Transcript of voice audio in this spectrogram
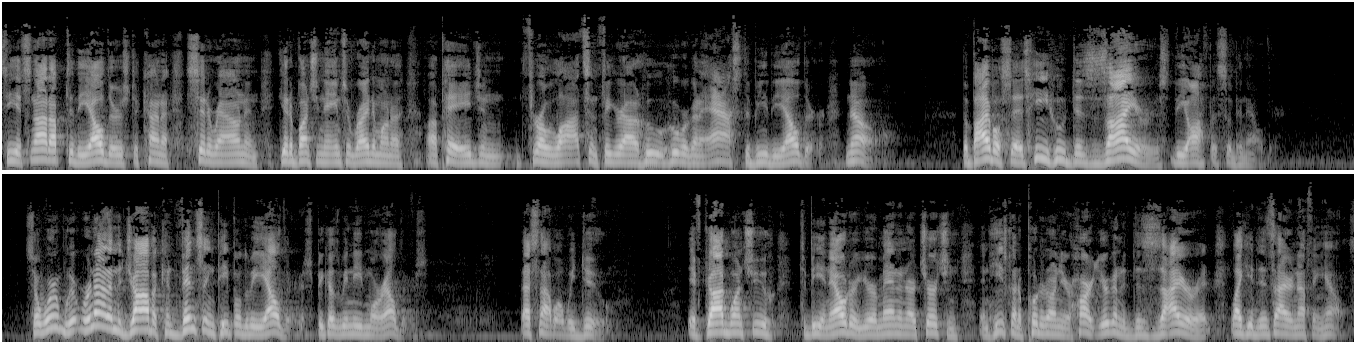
See, it's not up to the elders to kind of sit around and get a bunch of names and write them on a, a page and throw lots and figure out who, who we're going to ask to be the elder. No. The Bible says, He who desires the office of an elder. So we're, we're not in the job of convincing people to be elders because we need more elders. That's not what we do. If God wants you to be an elder, you're a man in our church, and, and He's going to put it on your heart, you're going to desire it like you desire nothing else.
